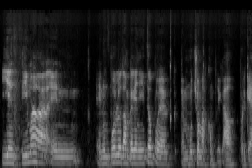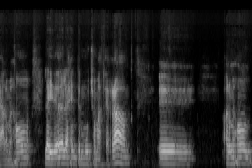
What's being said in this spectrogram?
Y encima en, en un pueblo tan pequeñito, pues es mucho más complicado, porque a lo mejor la idea de la gente es mucho más cerrada. Eh, a lo mejor,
